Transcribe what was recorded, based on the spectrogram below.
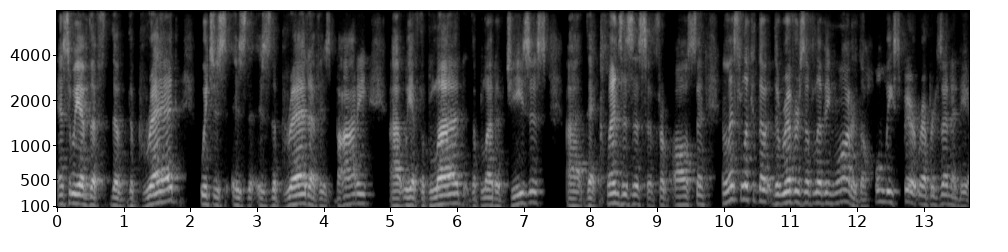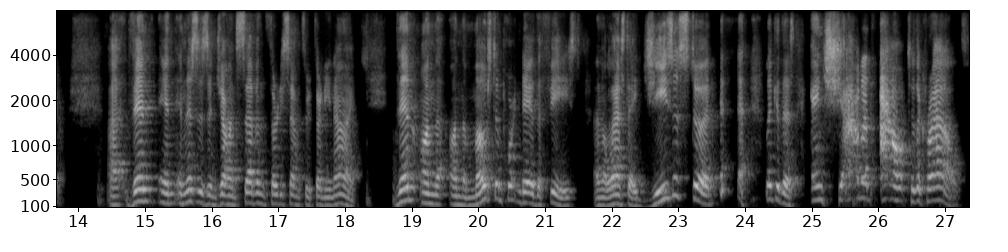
And so we have the, the, the bread, which is, is, the, is the bread of his body. Uh, we have the blood, the blood of Jesus uh, that cleanses us from all sin. And let's look at the, the rivers of living water, the Holy Spirit represented here. Uh, then, in, and this is in John 7 37 through 39. Then on the on the most important day of the feast, on the last day, Jesus stood, look at this, and shouted out to the crowds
